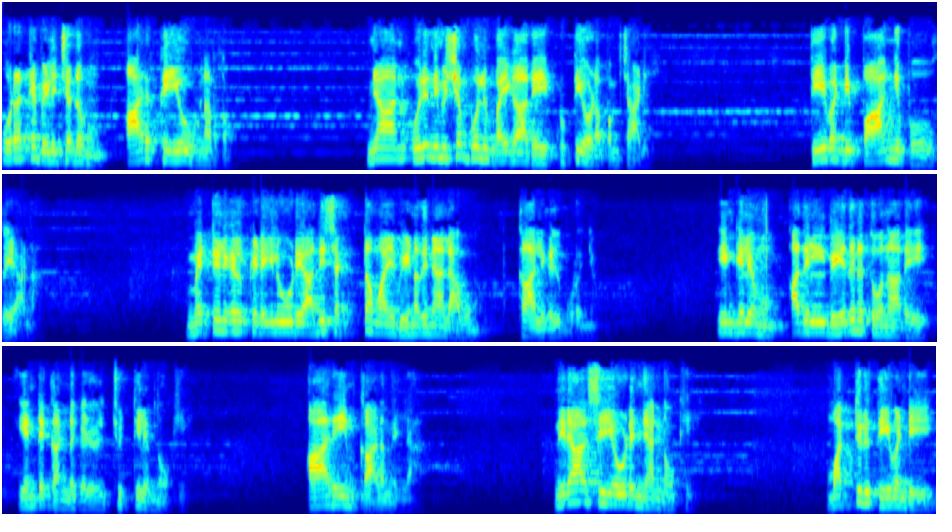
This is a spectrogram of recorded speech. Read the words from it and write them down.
ഉറക്കെ വിളിച്ചതും ആരൊക്കെയോ ഉണർന്നു. ഞാൻ ഒരു നിമിഷം പോലും വൈകാതെ കുട്ടിയോടൊപ്പം ചാടി. തീവണ്ടി പാഞ്ഞു പോവുകയാണ്. മെറ്റലുകൾക്കിടയിലൂടെ അതിശക്തമായി വീണതിനാലാവും കാലുകൾ മുറിഞ്ഞു. എങ്കിലും അതിൽ വേദന തോന്നാതെ എന്റെ കണ്ണുകൾ ചുറ്റിലും നോക്കി. ആരെയും കാണുന്നില്ല. നിരാശയോടെ ഞാൻ നോക്കി. മറ്റൊരു തീവണ്ടി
